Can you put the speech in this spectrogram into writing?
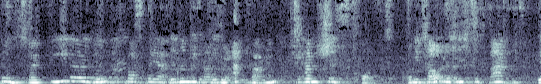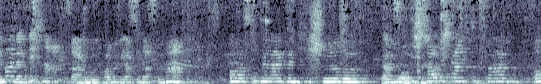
Punkt, weil viele junge CosplayerInnen, die gerade so anfangen, die haben Schiss oft. Und die trauen sich nicht zu fragen. Immer wenn ich eine Anfrage bekomme, wie hast du das gemacht? Oh, es tut mir leid, wenn ich dich störe. Ganz oft. Ich traue mich gar nicht zu fragen. Oh,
